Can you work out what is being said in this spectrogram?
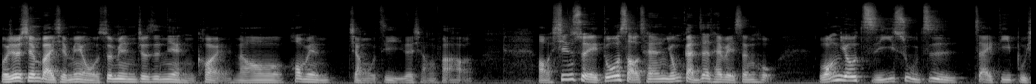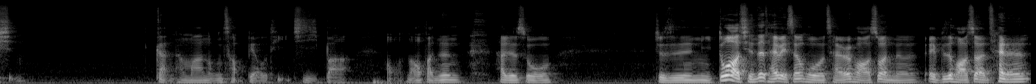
我就先摆前面，我顺便就是念很快，然后后面讲我自己的想法好了。好，薪水多少才能勇敢在台北生活？网友指一数字再低不行。干他妈农场标题鸡巴哦，然后反正他就说，就是你多少钱在台北生活才会划算呢？哎，不是划算，才能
